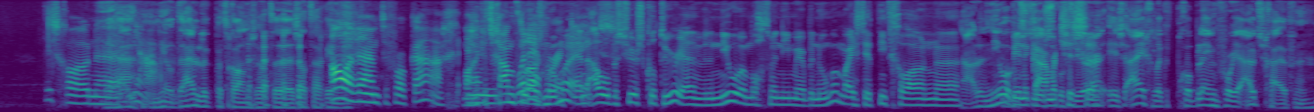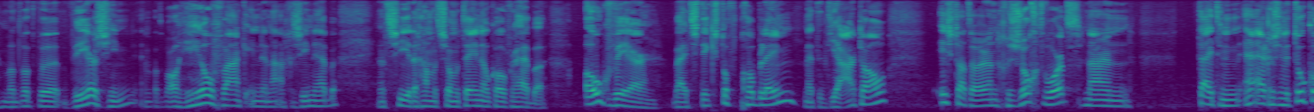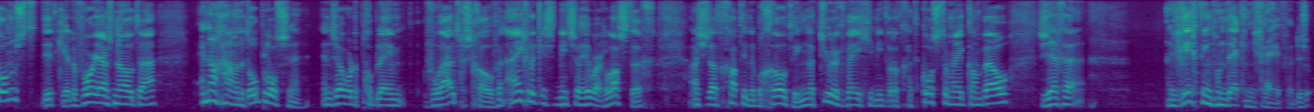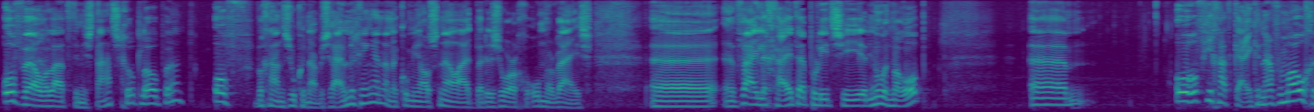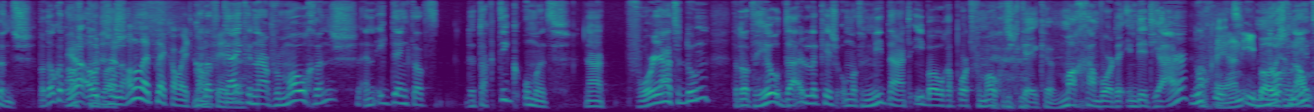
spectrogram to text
Het is gewoon eh, Ja, ja, een heel duidelijk patroon zat, eh, zat daarin. alle ruimte voor Kaag. Mag ik het En schaamteloos noemen? En oude bestuurscultuur. Ja, de nieuwe mochten we niet meer benoemen. Maar is dit niet gewoon eh Nou, de nieuwe binnenkamertjes? bestuurscultuur is eigenlijk het probleem voor je uitschuiven. Want wat we weer zien, en wat we al heel vaak in Den Haag gezien hebben... en dat zie je, daar gaan we het zo meteen ook over hebben... ook weer bij het stikstofprobleem, met het jaartal... is dat er een gezocht wordt naar een tijd in, ergens in de toekomst... dit keer de voorjaarsnota... En dan gaan we het oplossen. En zo wordt het probleem vooruitgeschoven. En eigenlijk is het niet zo heel erg lastig als je dat gat in de begroting. Natuurlijk weet je niet wat het gaat kosten, maar je kan wel zeggen een richting van dekking geven. Dus ofwel we laten het in de staatsschuld lopen, of we gaan zoeken naar bezuinigingen. En dan kom je al snel uit bij de zorg, onderwijs, eh, veiligheid, hè, politie, noem het maar op. Ehm, of je gaat kijken naar vermogens. Wat ook een Ja, oh, er zijn allerlei plekken waar je het Maar kan dat vinden. kijken naar vermogens. En ik denk dat de tactiek om het naar het voorjaar te doen. dat dat heel duidelijk is. omdat er niet naar het IBO-rapport vermogens gekeken mag gaan worden in dit jaar. Nog Oké, niet. en IBO is een Nee,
